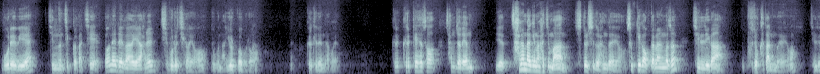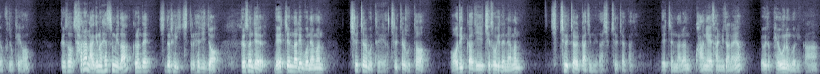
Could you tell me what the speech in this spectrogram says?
모래 위에 짓는 집과 같이 떠내려가야 할 집으로 지어요. 누구나 율법으로. 그렇게 된다고요. 그- 그렇게 해서 3절엔 살아나기는 하지만 시들시들한 거예요. 습기가 없다는 것은 진리가 부족하다는 거예요. 진리가 부족해요. 그래서 살아나기는 했습니다. 그런데 시들시들해지죠. 그래서 이제 넷째 날이 뭐냐면 7절부터예요. 7절부터 어디까지 지속이 되냐면 17절까지입니다. 17절까지. 넷째 날은 광야의 삶이잖아요. 여기서 배우는 거니까.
